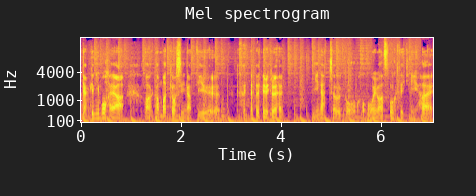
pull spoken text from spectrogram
逆にもはや、まあ、頑張ってほしいなっていうレベルになっちゃうと思います、僕的に。はい。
